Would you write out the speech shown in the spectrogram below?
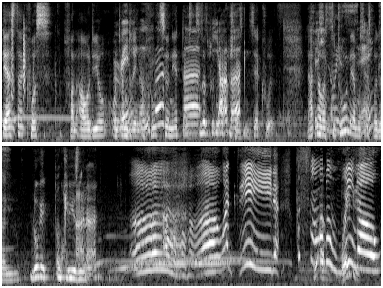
Erster Kuss von Audio und Andrena. Funktioniert das? Zusatzprüfung abgeschlossen. Sehr cool. Er hat noch was zu tun. Er muss erstmal sein Logikbuch lesen. Anna. Oh, did? Kasama Buino.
